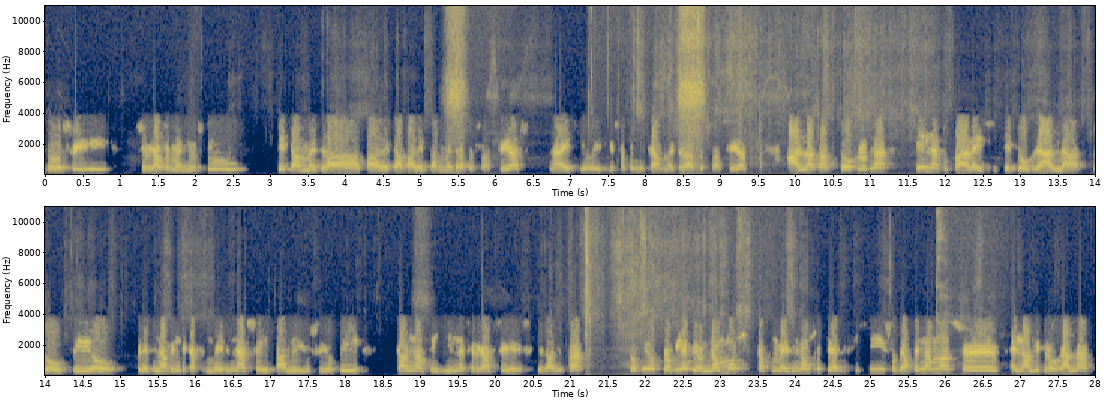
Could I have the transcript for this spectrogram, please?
δώσει στους εργαζόμενου του και τα, μέτρα, τα απαραίτητα μέτρα προστασίας, να έχει ο ίδιος ατομικά μέτρα προστασίας, αλλά ταυτόχρονα και να του παρέχει και το γάλα το οποίο πρέπει να δίνεται καθημερινά σε υπαλλήλους οι οποίοι κάνουν ανθυγιεινές εργασίες κτλ. Το οποίο προβλέπει ο νόμος καθημερινώς ότι αντιστοιχεί στον καθένα μας ε, ένα λίτρο γάλα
